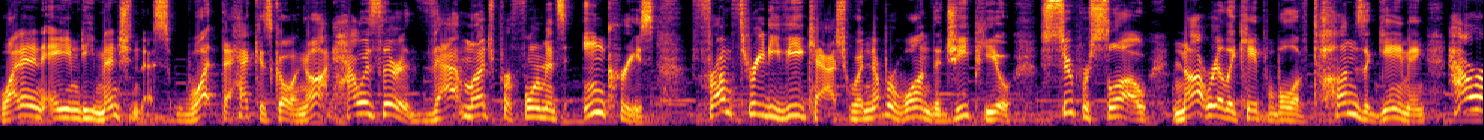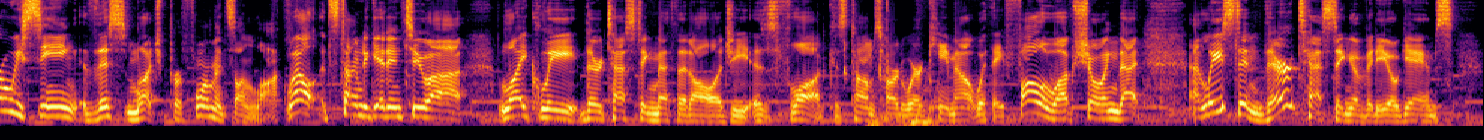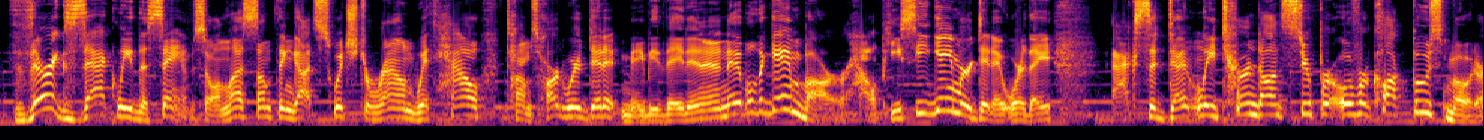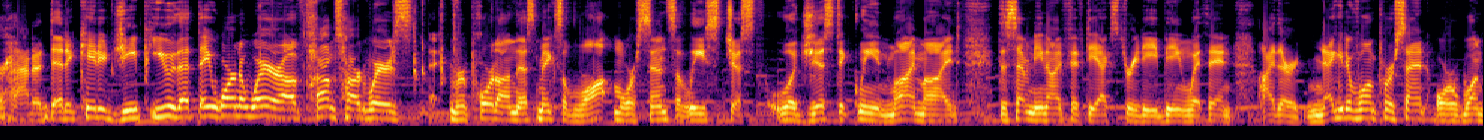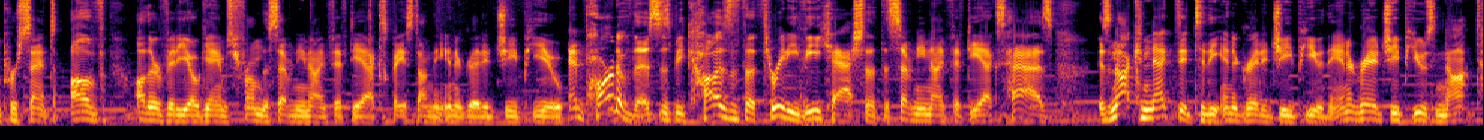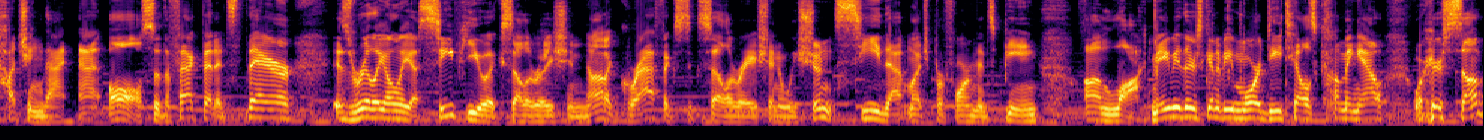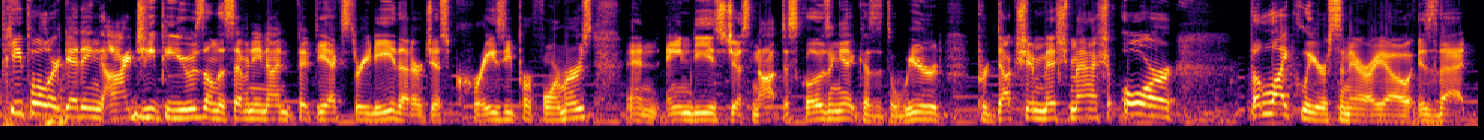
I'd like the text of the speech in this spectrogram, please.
why didn't AMD mention this? What the heck is going on? How is there that much performance increase from 3D V-Cache when number one, the GPU, super slow, not really capable of tons of gaming. How are we seeing this much performance unlock? Well, it's time to get into uh, likely their testing methodology is flawed because Tom's Hardware came out with a follow-up showing that at least in their testing of video games, they're exactly the same. So unless something got switched around with how Tom's Hardware did it, maybe they didn't enable the game bar, or how PC Gamer did it, where they accidentally turned on super overclock boost mode or had a dedicated GPU that they weren't aware of. Tom's Hardware's report on this makes a lot more sense, at least just logistically in my mind, the 7950X3D being within either negative 1 or 1% of other video games from the 7950X based on the integrated GPU. And part of this is because the 3D V cache that the 7950X has is not connected to the integrated GPU. The integrated GPU is not touching that at all. So the fact that it's there is really only a CPU acceleration, not a graphics acceleration, and we shouldn't see that much performance being unlocked. Maybe there's going to be more details coming out where some people are getting iGPUs on the 7950X3D that are just crazy performers, and AMD is just not disclosing it because it's a weird production mishmash, or the likelier scenario is that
